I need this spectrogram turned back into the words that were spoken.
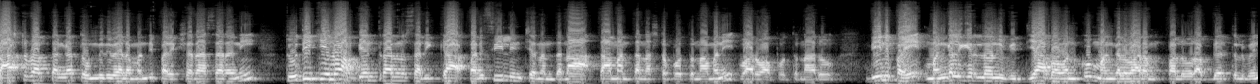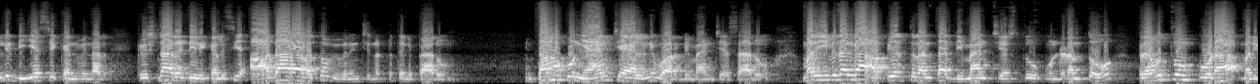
రాష్ట్ర వ్యాప్తంగా తొమ్మిది వేల మంది పరీక్ష రాశారని తుదికీలో అభ్యంతరాలను సరిగ్గా పరిశీలించనందున తామంతా నష్టపోతున్నామని వారు వాపోతున్నారు దీనిపై మంగళగిరిలోని విద్యాభవన్కు మంగళవారం పలువురు అభ్యర్థులు వెళ్ళి డిఎస్సి కన్వీనర్ కృష్ణారెడ్డిని కలిసి ఆధారాలతో వివరించినట్టు తెలిపారు. తమకు న్యాయం చేయాలని వారు డిమాండ్ చేశారు. మరి ఈ విధంగా అభ్యర్థులంతా డిమాండ్ చేస్తూ ఉండడంతో ప్రభుత్వం కూడా మరి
